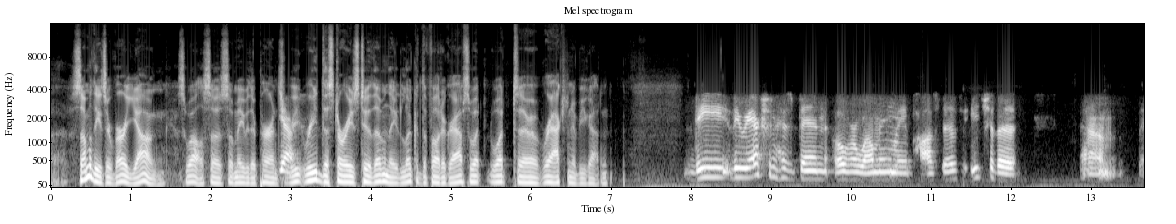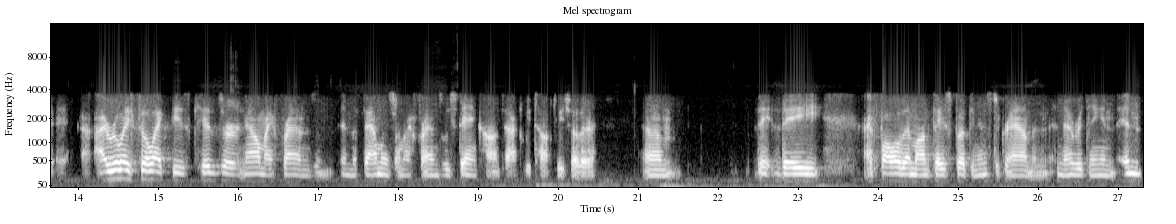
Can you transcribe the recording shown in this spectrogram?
uh, some of these are very young as well, so so maybe their parents yeah. re- read the stories to them and they look at the photographs. What what uh, reaction have you gotten? The the reaction has been overwhelmingly positive. Each of the um, I really feel like these kids are now my friends, and, and the families are my friends. We stay in contact. We talk to each other. Um, they, they, I follow them on Facebook and Instagram and, and everything. And, and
